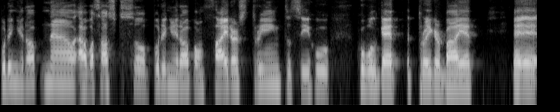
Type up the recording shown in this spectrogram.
putting it up now. I was also putting it up on Fighter Stream to see who who will get triggered by it. Uh,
